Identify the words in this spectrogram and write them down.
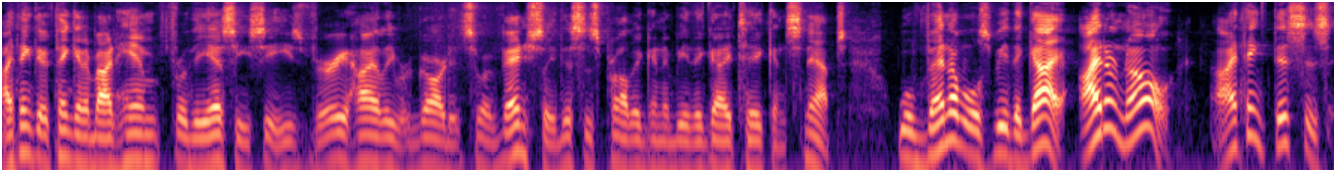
I think they're thinking about him for the SEC. He's very highly regarded. So eventually, this is probably going to be the guy taking snaps. Will Venables be the guy? I don't know. I think this is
